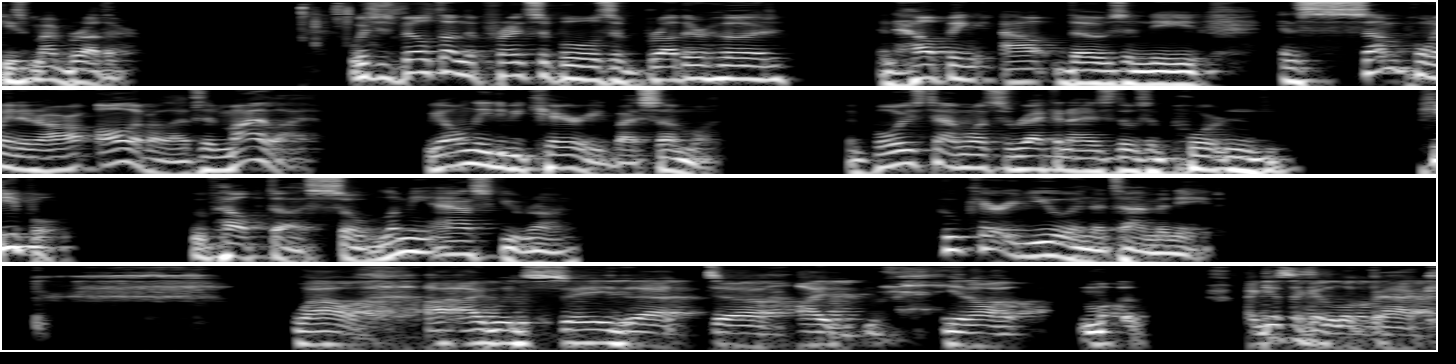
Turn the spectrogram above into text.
He's my brother, which is built on the principles of brotherhood and helping out those in need. And some point in our all of our lives, in my life, we all need to be carried by someone. And Boys Town wants to recognize those important people who've helped us. So let me ask you, Ron, who carried you in a time of need? Wow, I would say that uh, I, you know, I guess I got to look back.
